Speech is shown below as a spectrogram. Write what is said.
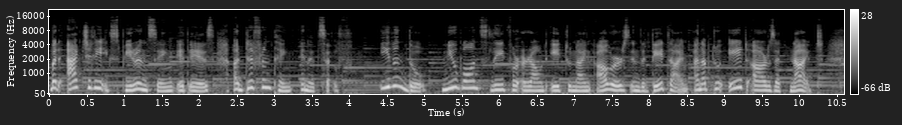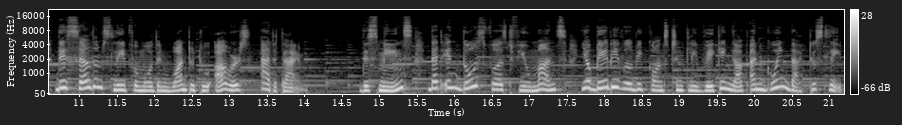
but actually experiencing it is a different thing in itself. Even though newborns sleep for around 8 to 9 hours in the daytime and up to 8 hours at night, they seldom sleep for more than 1 to 2 hours at a time. This means that in those first few months, your baby will be constantly waking up and going back to sleep,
